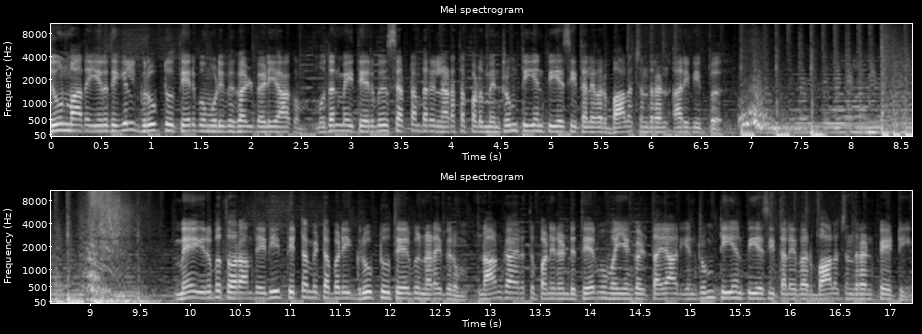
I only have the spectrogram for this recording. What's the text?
ஜூன் மாத இறுதியில் குரூப் டூ தேர்வு முடிவுகள் வெளியாகும். முதன்மை தேர்வு செப்டம்பரில் நடத்தப்படும் என்றும் டிஎன்பிஎஸ்சி தலைவர் பாலச்சந்திரன் அறிவிப்பு. மே இருபத்தோராம் தேதி திட்டமிட்டபடி குரூப் டூ தேர்வு நடைபெறும். நான்காயிரத்து பனிரெண்டு தேர்வு மையங்கள் தயார் என்றும் டிஎன்பிஎஸ்சி தலைவர் பாலச்சந்திரன் பேட்டி.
